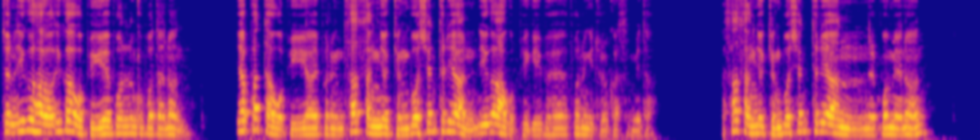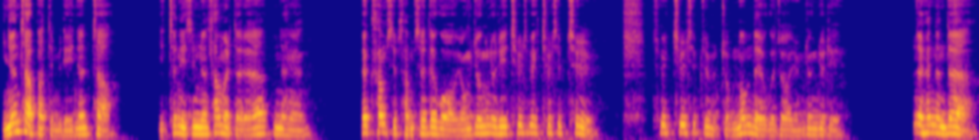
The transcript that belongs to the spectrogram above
저는 이거하고 이거하고 비교해 보는 것보다는 이 아파트하고 비교해 보는 사상역 경보 센트리안 이거하고 비교해 보는 게 좋을 것 같습니다 사상역 경보 센트리안을 보면은 2년차 아파트입니다 2년차 2020년 3월 달에 분양한 133세대고 용적률이 777, 777좀 좀 넘네요. 그죠? 용적률이. 분양했는데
